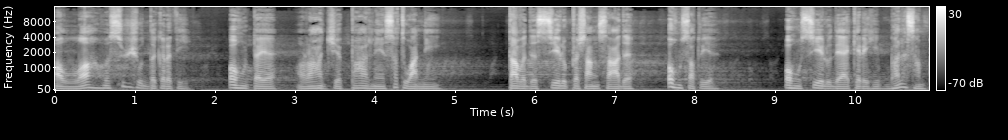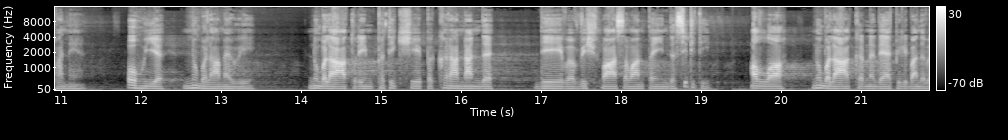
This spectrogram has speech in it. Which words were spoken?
අල්له සුවිශුද්ධ أهو ඔහුටය රාජ්‍ය පාලනය සතුවන්නේ. තවද සියලු ප්‍රශංසාද ඔහු සතුය. ඔහු සියලු දෑ කෙරෙහි බල සම්පන්නය. ඔහුය නුබලා මැව්වේ. නුබලා අතුරින් ප්‍රතික්ෂේප කරන්නන්ද දේව විශ්වාසවන්තයින්ද සිටිති. අල්له නුබලා කරන දෑ පිළිබඳව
